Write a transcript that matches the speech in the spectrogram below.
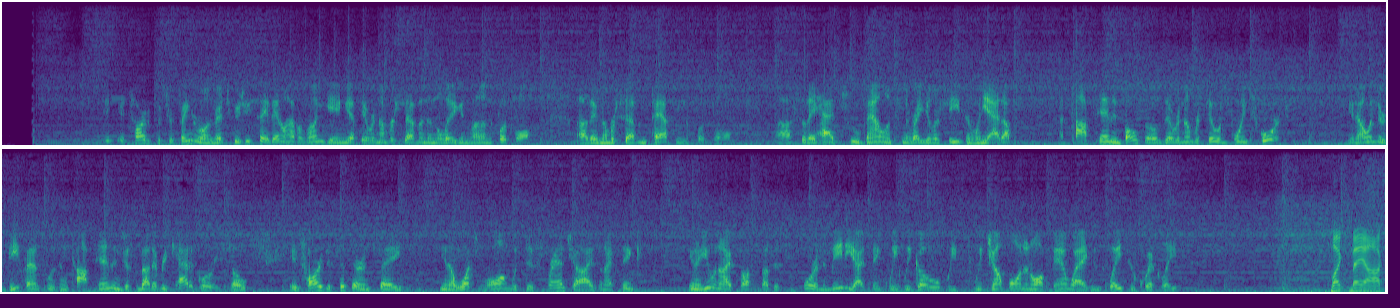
It, it's hard to put your finger on, Rich, because you say they don't have a run game yet. They were number seven in the league in running the football. Uh, they were number seven passing the football. Uh, so they had true balance in the regular season. When you add up a top 10 in both those, they were number two in points scored. You know, and their defense was in top 10 in just about every category. So it's hard to sit there and say, you know, what's wrong with this franchise. And I think, you know, you and I have talked about this before in the media. I think we, we go, we, we jump on and off bandwagons way too quickly. Mike Mayock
